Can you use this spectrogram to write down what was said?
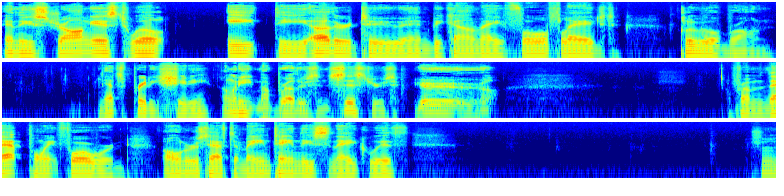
and the strongest will eat the other two and become a full fledged Klugelbraun. That's pretty shitty. I'm going to eat my brothers and sisters. Yeah. From that point forward, owners have to maintain the snake with hmm,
